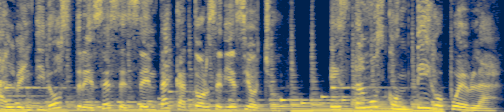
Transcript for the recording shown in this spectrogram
al 22 13 60 14 18. Estamos contigo, Puebla.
